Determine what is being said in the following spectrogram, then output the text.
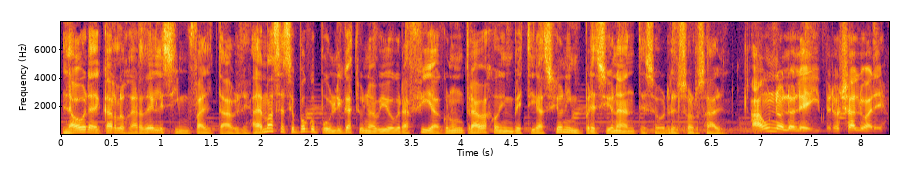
La obra de Carlos Gardel es infaltable. Además, hace poco publicaste una biografía con un trabajo de investigación impresionante sobre el Zorzal. Aún no lo leí, pero ya lo haré.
